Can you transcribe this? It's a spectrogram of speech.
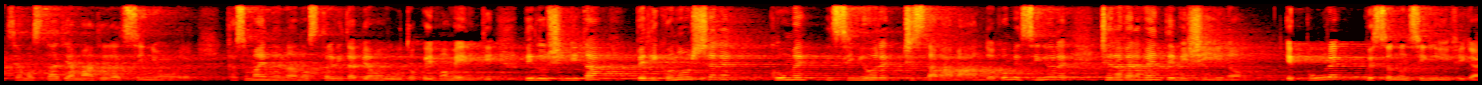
siamo stati amati dal Signore. Casomai nella nostra vita abbiamo avuto quei momenti di lucidità per riconoscere come il Signore ci stava amando, come il Signore c'era veramente vicino. Eppure questo non significa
